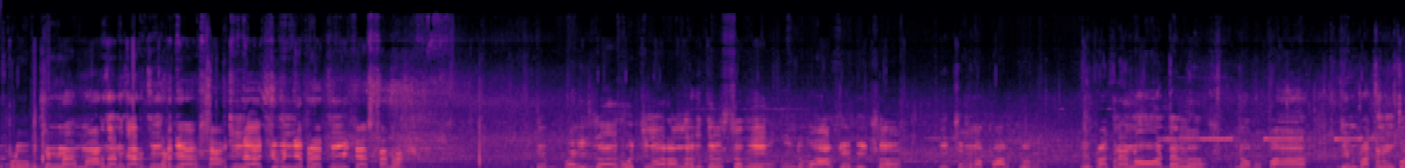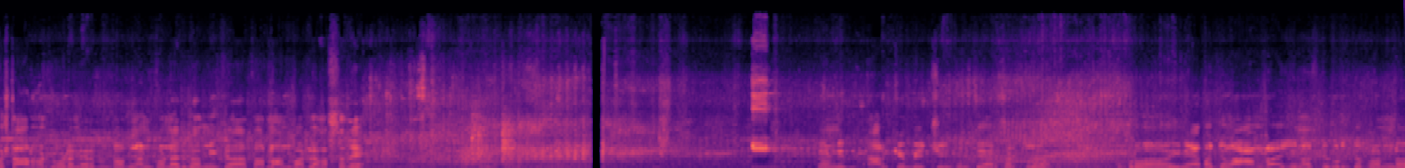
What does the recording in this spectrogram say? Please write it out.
ఇప్పుడు ఒక చిన్న మారదాని కార్యక్రమం కూడా సాగుతుంది. అది చూపించే ప్రయత్నం మీకు చేస్తాను. అంటే వైజాగ్ వచ్చిన వారు అందరికీ తెలుస్తుంది. ఇంటి ఆర్కే బీచ్లో ఈ చిన్న పార్కు ఈ ప్రక్కనే నో హోటల్ అంటే ఒక దీని ప్రక్కన ఇంకో స్టార్ హోటల్ కూడా నిర్మించుకుంటుంది అనుకోండి. అదిగో మీకు త్వరలో అందుబాటులోకి వస్తుంది. చూడండి ఆర్కే బీచ్ ఎన్టీఆర్ సర్కిల్. ఇప్పుడు ఈ నేపథ్యంలో ఆంధ్ర యూనివర్సిటీ గురించి ఒక రెండు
